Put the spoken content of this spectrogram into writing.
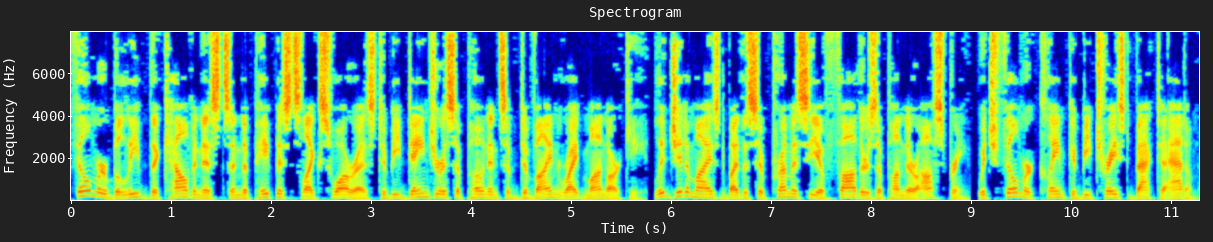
Filmer believed the Calvinists and the Papists like Suarez to be dangerous opponents of divine right monarchy, legitimized by the supremacy of fathers upon their offspring, which Filmer claimed could be traced back to Adam.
